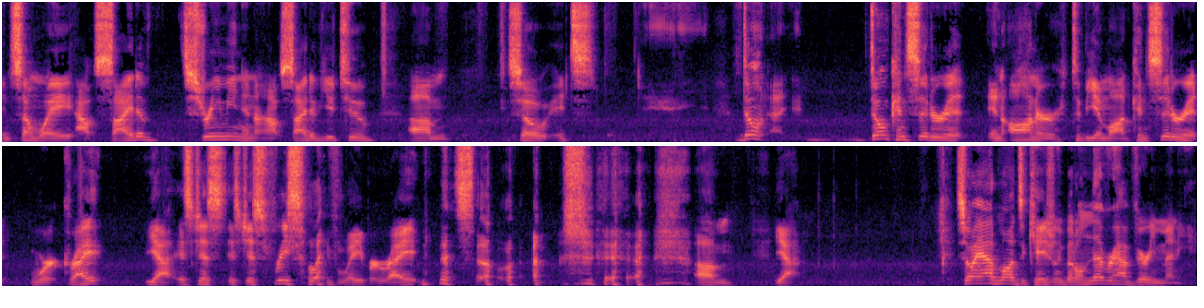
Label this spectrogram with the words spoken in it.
in some way outside of streaming and outside of YouTube. Um, so it's don't don't consider it an honor to be a mod. Consider it work, right? Yeah, it's just it's just free slave labor, right? so, um, yeah. So I add mods occasionally, but I'll never have very many.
